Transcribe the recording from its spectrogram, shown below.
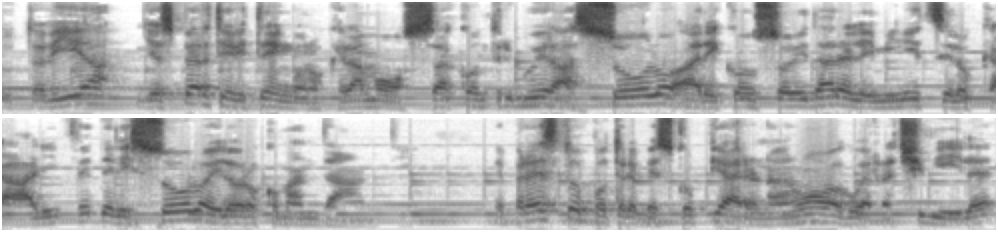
Tuttavia, gli esperti ritengono che la mossa contribuirà solo a riconsolidare le milizie locali fedeli solo ai loro comandanti e presto potrebbe scoppiare una nuova guerra civile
